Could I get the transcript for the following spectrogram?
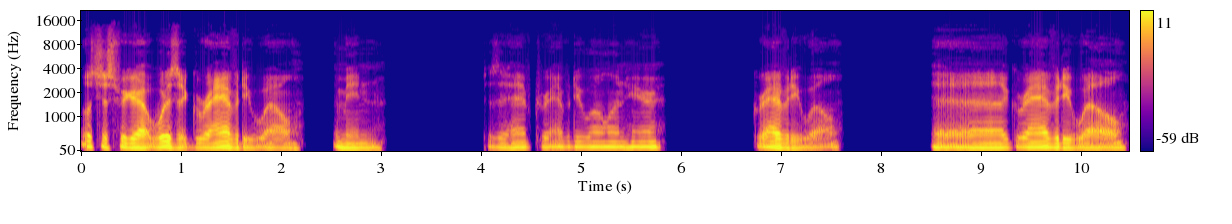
Let's just figure out what is a gravity well. I mean, does it have gravity well on here? Gravity well. Uh, gravity well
